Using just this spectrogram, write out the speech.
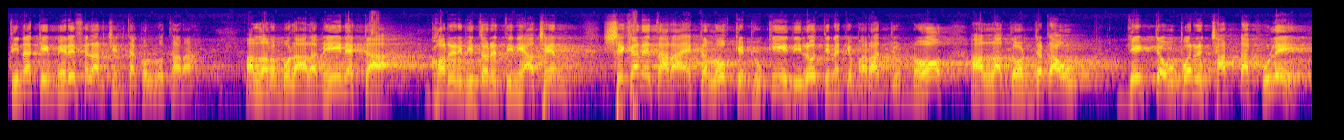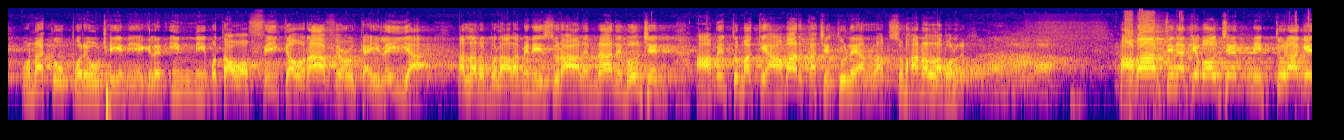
তিনাকে মেরে ফেলার চিন্তা করল তারা। আল্লাহ রব্বুল আলমিন একটা ঘরের ভিতরে তিনি আছেন। সেখানে তারা একটা লোককে ঢুকিয়ে দিল, তিনাকে মারার জন্য। আল্লাহ দরজাটা গেটটা উপরের ছাদটা খুলে ওনাকে উপরে উঠিয়ে নিয়ে গেলেন। ইন্নি ইলাইয়া। আল্লাহ রাব্বুল আলামিন এই সূরা আল ইমরানে বলছেন, আমি তোমাকে আমার কাছে তুলে আনলাম। সুহান আল্লাহ বলেন। আবার তিনাকে বলছেন, মৃত্যুর আগে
